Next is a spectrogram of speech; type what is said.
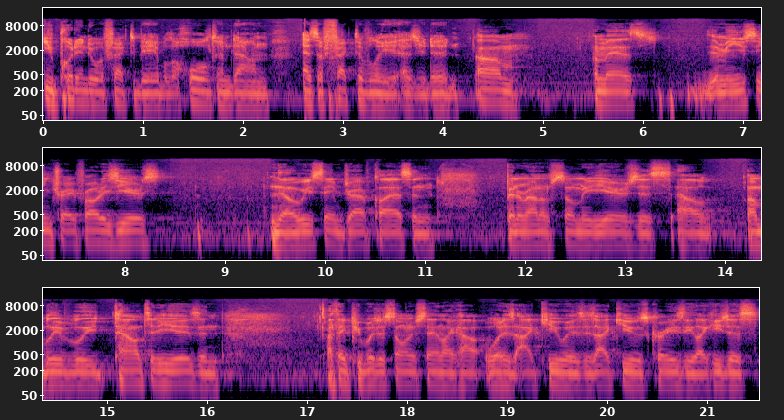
you put into effect to be able to hold him down as effectively as you did? Um, I mean, I mean, you've seen Trae for all these years. you know, we same draft class and been around him so many years. Just how unbelievably talented he is, and I think people just don't understand like how what his IQ is. His IQ is crazy. Like he just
